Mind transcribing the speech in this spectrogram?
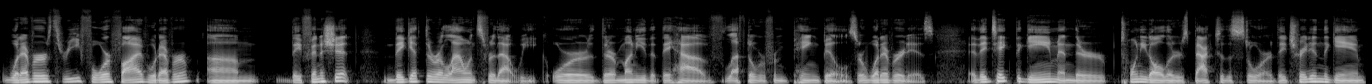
whatever three four five whatever um they finish it they get their allowance for that week or their money that they have left over from paying bills or whatever it is they take the game and their $20 back to the store they trade in the game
